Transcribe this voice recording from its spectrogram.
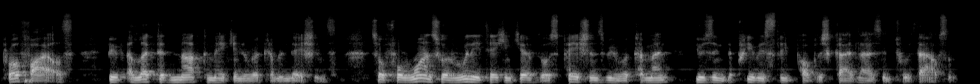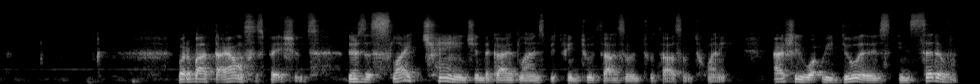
profiles, we've elected not to make any recommendations. So for ones who are really taking care of those patients, we recommend using the previously published guidelines in 2000. What about dialysis patients? There's a slight change in the guidelines between 2000 and 2020. Actually, what we do is instead of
